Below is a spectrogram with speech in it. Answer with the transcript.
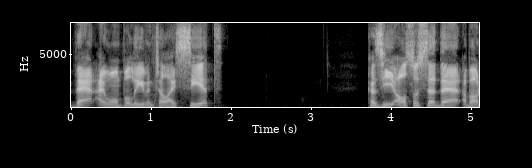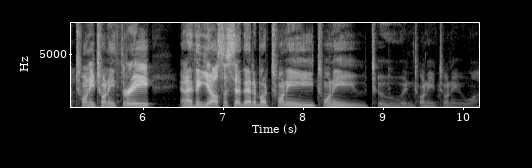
That I won't believe until I see it. Because he also said that about 2023, and I think he also said that about 2022 and 2021.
